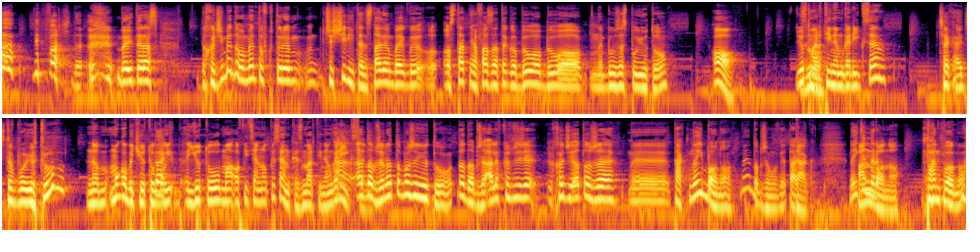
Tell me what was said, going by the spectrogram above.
Nieważne. No i teraz dochodzimy do momentu, w którym czyścili ten stadion, bo jakby ostatnia faza tego było, było był zespół YouTube. o, z YouTube. Martinem Garrixem? Czekaj, czy to było YouTube? No, mogło być YouTube, Tak. bo YouTube ma oficjalną piosenkę z Martinem A, Garrixem. a dobrze, no to może YouTube. No dobrze, ale w każdym razie chodzi o to, że e, tak, no i Bono. No dobrze mówię, tak. Tak. No Pan Bono. Pan Bono.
